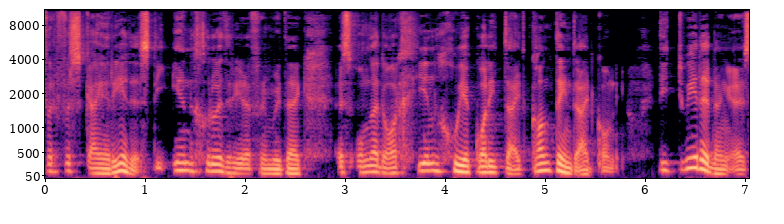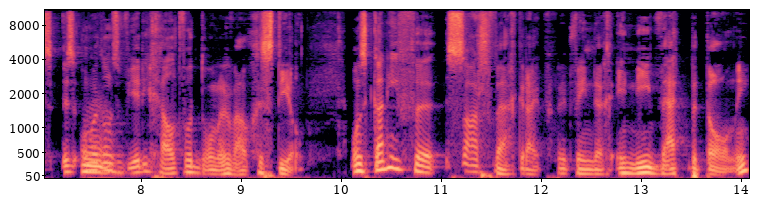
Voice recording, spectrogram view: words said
vir verskeie redes. Die een groot rede vermoed ek is omdat daar geen goeie kwaliteit content uitkom nie. Die tweede ding is is omdat Hmm. ons weet die geld word donderwel gesteel. Ons kan nie vir SARS wegkruip noodwendig en nie wet betaal nie.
